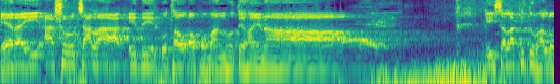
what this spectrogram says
এরা এই আসল চালাক, এদের কোথাও অপমান হতে হয় না। এই চালাকি তো ভালো।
